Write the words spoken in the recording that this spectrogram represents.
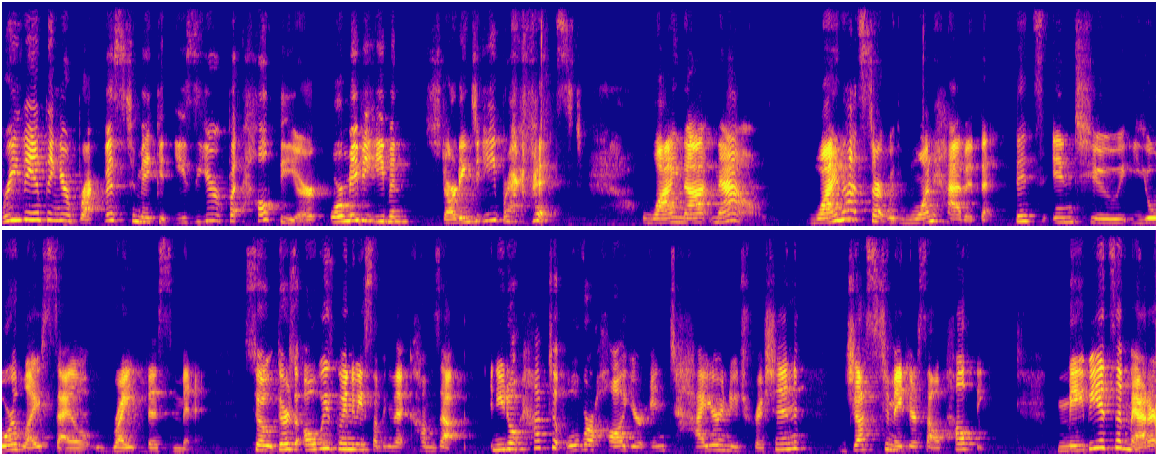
revamping your breakfast to make it easier but healthier, or maybe even starting to eat breakfast. Why not now? Why not start with one habit that fits into your lifestyle right this minute? So there's always going to be something that comes up and you don't have to overhaul your entire nutrition just to make yourself healthy. Maybe it's a matter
